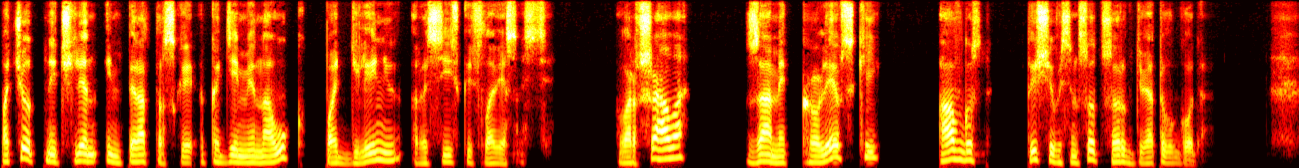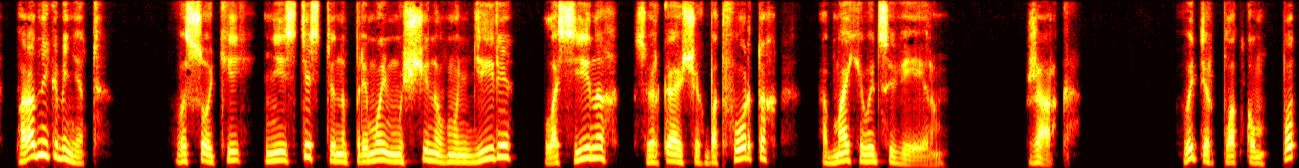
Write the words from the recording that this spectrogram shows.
почетный член Императорской академии наук по отделению российской словесности. Варшава, замок Кролевский, август 1849 года. Парадный кабинет. Высокий, неестественно прямой мужчина в мундире, лосинах, сверкающих ботфортах – обмахивается веером. Жарко. Вытер платком пот,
